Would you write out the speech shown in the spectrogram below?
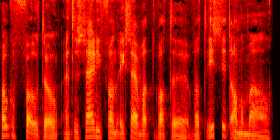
ook een foto. En toen zei hij van, ik zei, wat, wat, wat is dit allemaal?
